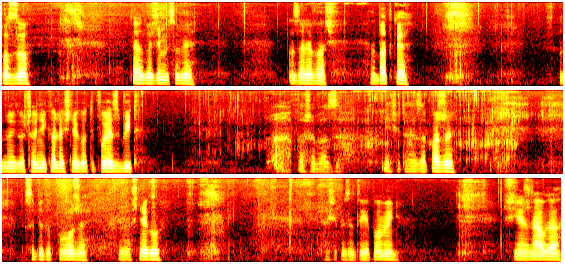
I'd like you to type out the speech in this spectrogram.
Pozdro. Teraz będziemy sobie zalewać herbatkę z mojego czajnika leśnego typu S-Bit. Proszę bardzo. Niech się trochę zaparzy. Sobie go położę na śniegu. Tak się prezentuje płomień. Śnieżna aura.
